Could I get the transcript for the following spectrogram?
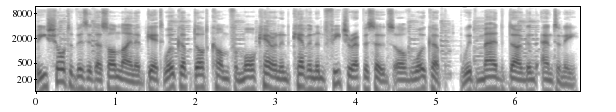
Be sure to visit us online at getwokeup.com for more Karen and Kevin and feature episodes of Woke Up with Mad Doug and Anthony.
